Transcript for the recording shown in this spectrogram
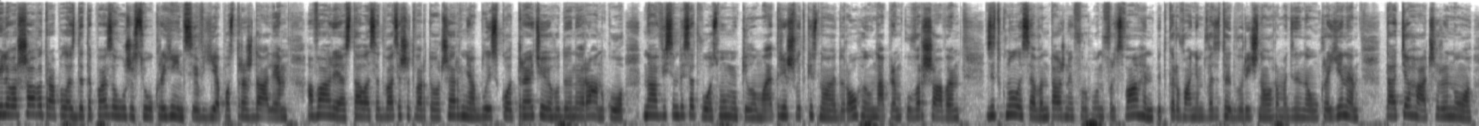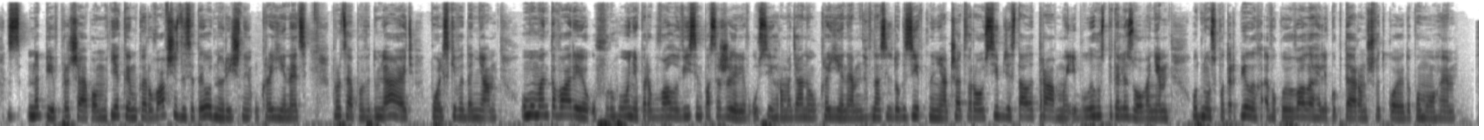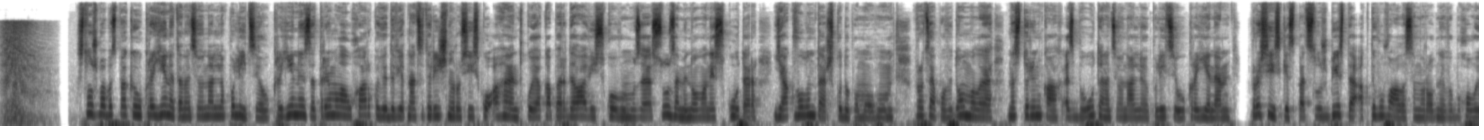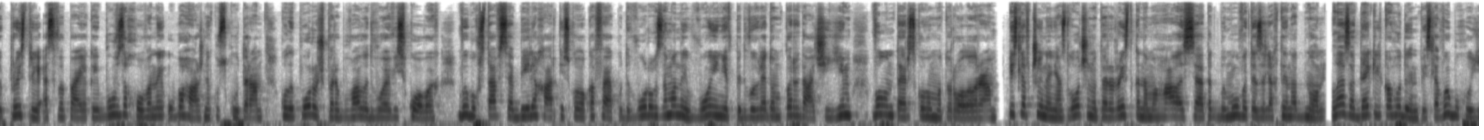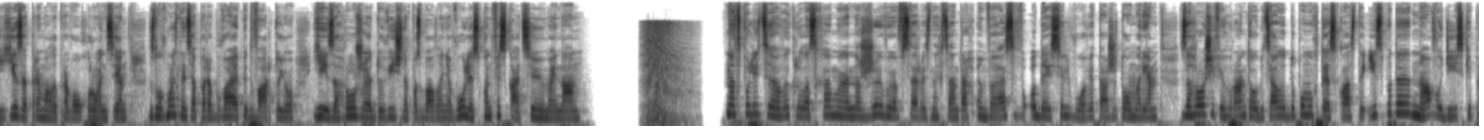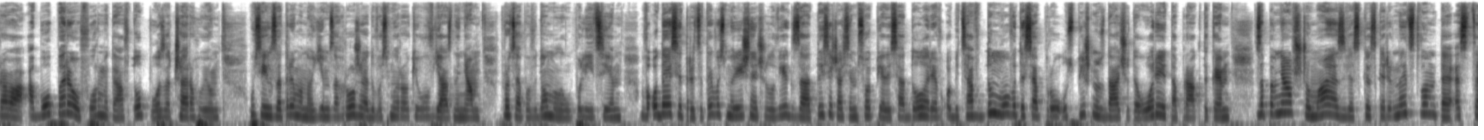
Біля Варшави трапилась ДТП за участю українців. Є постраждалі. Аварія сталася 24 червня близько 3 години ранку на 88-му кілометрі швидкісної дороги у напрямку Варшави. Зіткнулися вантажний фургон Volkswagen під керуванням 22-річного громадянина України та тягач Рено з напівпричепом, яким керував 61-річний українець. Про це повідомляють польські видання. У момент аварії у фургоні перебувало вісім пасажирів, усі громадяни України. Внаслідок зіткнення четверо осіб дістали травми і були госпіталізовані. Одну з потерпілих евакуювали гелікоптером швидкої допомоги. Служба безпеки України та Національна поліція України затримала у Харкові 19-річну російську агентку, яка передала військовому ЗСУ замінований скутер як волонтерську допомогу. Про це повідомили на сторінках СБУ та Національної поліції України. Російські спецслужбісти активували саморобний вибуховий пристрій СВП, який був захований у багажнику скутера, коли поруч перебували двоє військових. Вибух стався біля харківського кафе, куди ворог заманив воїнів під виглядом передачі їм волонтерського моторолера. Після вчинення злочину терористка намагалася, так би мовити, залягти на дно. Але за декілька годин після вибуху її затримали правоохоронці. Зловмисниця перебуває під вартою. Їй загрожує довічне позбавлення волі з конфіскацією майна. Нацполіція викрила схеми наживи в сервісних центрах МВС в Одесі, Львові та Житомирі. За гроші фігуранти обіцяли допомогти скласти іспити на водійські права або переоформити авто поза чергою. Усіх затримано їм загрожує до восьми років ув'язнення. Про це повідомили у поліції. В Одесі 38-річний чоловік за 1750 доларів обіцяв домовитися про успішну здачу теорії та практики. Запевняв, що має зв'язки з керівництвом ТСЦ.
